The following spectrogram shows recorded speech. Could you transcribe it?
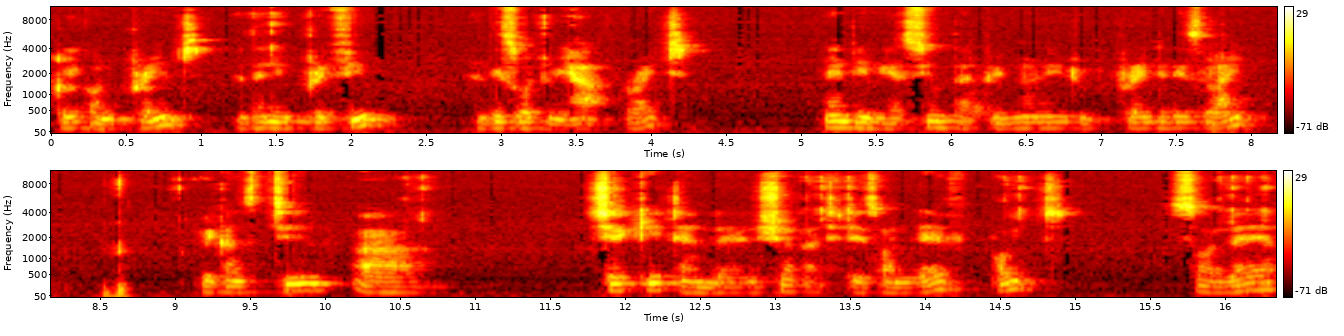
click on print and then you preview. And this is what we have right? Maybe we assume that we don't need to print this line. We can still uh, check it and ensure that it is on depth point. So layer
